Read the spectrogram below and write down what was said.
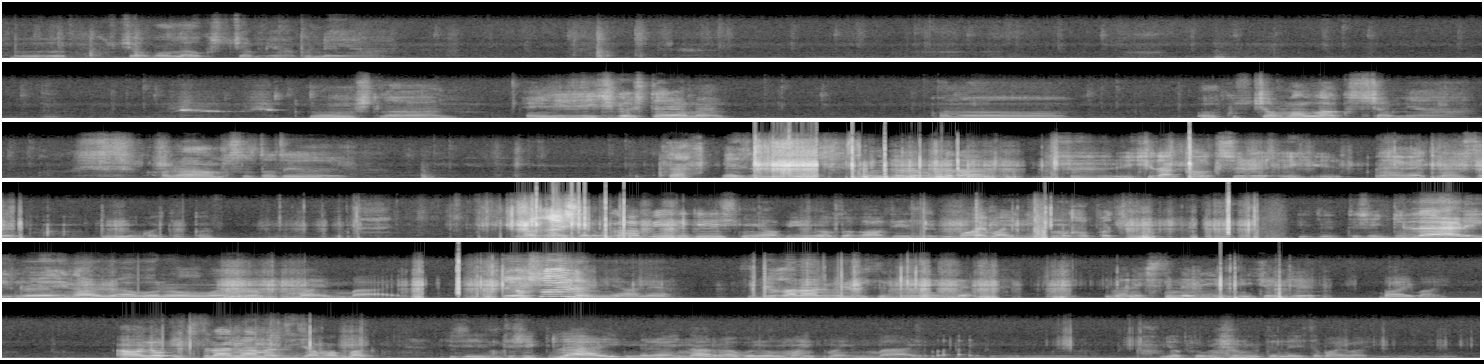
Bu kusacağım. Vallahi kusacağım ya. Bu ne ya? Ne olmuş lan? Elini hiç gösteremem. Ana. Onu kusacağım. Vallahi kusacağım ya. Anam sızladı. Heh, neyse. Bu videoda bu kadar. 2 dakikalık süre. iki- Evet neyse. Bilmiyorum kaç dakika. Arkadaşlar kafiyede giriş mi yapayım yoksa kafiyesiz bay bay deyip mi kapatayım? Teşekkürler. Yine abone olmayı unutmayın. Bye. Yoksa öyle mi yani? Siz bir karar verirsiniz neyse. Ben ikisinde değilim. İlk önce bay bay. Aa yok ikisini aynı anda diyeceğim bak bak. İzlediğiniz için teşekkürler. İyi günler. Abone olmayı unutmayın. Bay bay. Yapıyormuşum bir de neyse bay bay.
